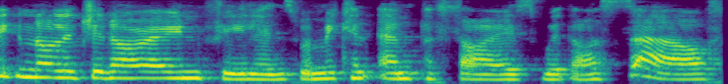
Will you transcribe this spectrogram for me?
acknowledging our own feelings. When we can empathize with ourselves,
